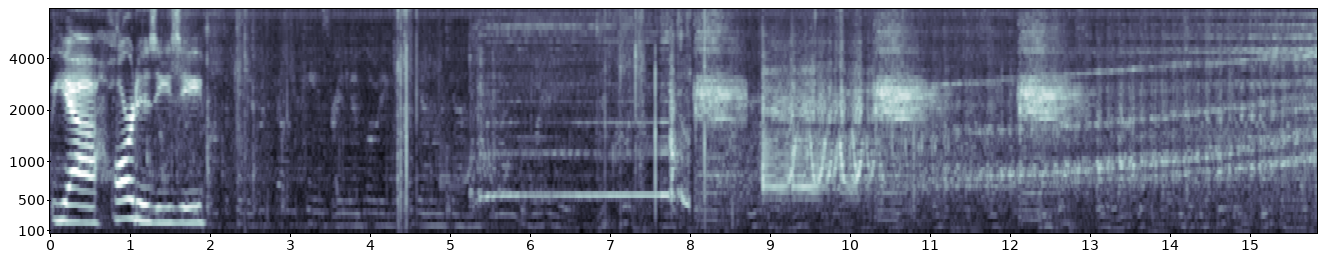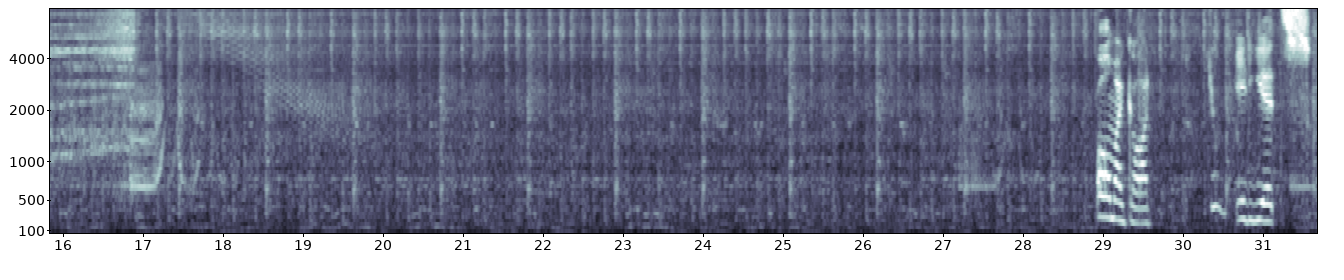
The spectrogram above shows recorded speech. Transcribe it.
Yeah, hard is easy. Oh my god. Idiots.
